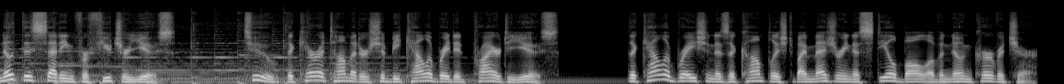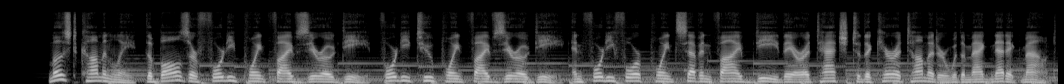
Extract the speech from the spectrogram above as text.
Note this setting for future use. 2. The keratometer should be calibrated prior to use. The calibration is accomplished by measuring a steel ball of a known curvature. Most commonly, the balls are 40.50D, 42.50D, and 44.75D. They are attached to the keratometer with a magnetic mount.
